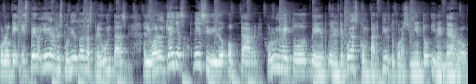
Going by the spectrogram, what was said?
Por lo que espero y hayas respondido todas las preguntas, al igual que hayas decidido optar por un método de, en el que puedas compartir tu conocimiento y venderlo.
